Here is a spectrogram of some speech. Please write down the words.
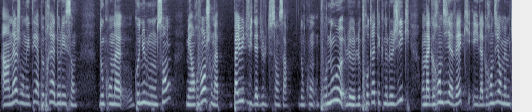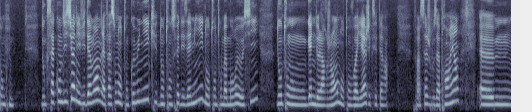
à un âge où on était à peu près adolescent. Donc on a connu le monde sans, mais en revanche, on n'a pas eu de vie d'adulte sans ça. Donc pour nous, le, progrès technologique, on a grandi avec et il a grandi en même temps que nous. Donc ça conditionne évidemment la façon dont on communique, dont on se fait des amis, dont on tombe amoureux aussi, dont on gagne de l'argent, dont on voyage, etc. Enfin, ça, je vous apprends rien. Euh,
